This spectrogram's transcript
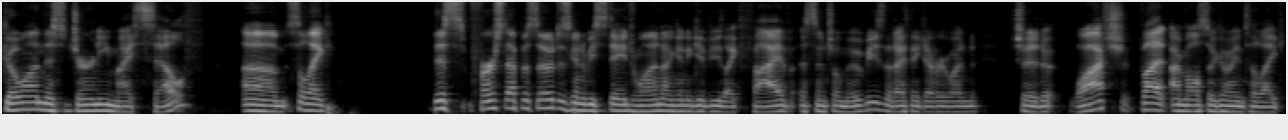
go on this journey myself. Um, so like this first episode is going to be stage one. I'm going to give you like five essential movies that I think everyone should watch, but I'm also going to like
